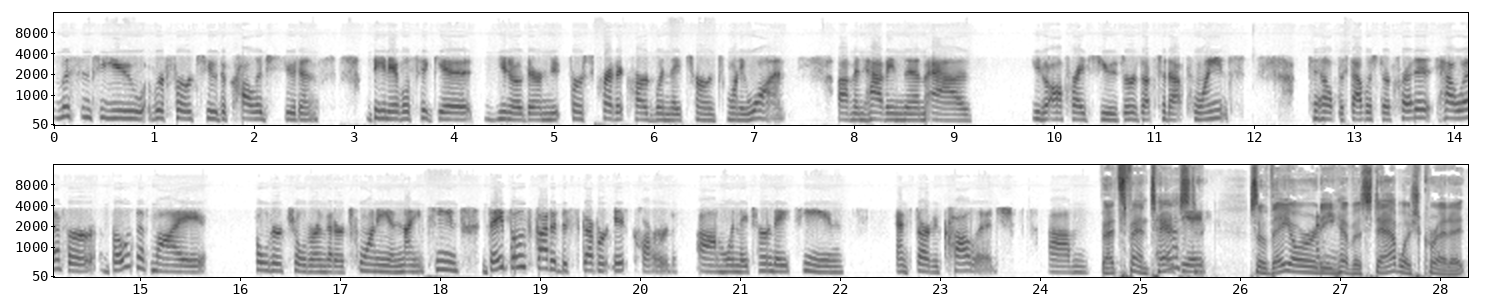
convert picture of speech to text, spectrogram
listened to you refer to the college students being able to get, you know, their first credit card when they turn 21, um, and having them as, you know, authorized users up to that point to help establish their credit. However, both of my older children that are 20 and 19, they both got a Discover It card um, when they turned 18 and started college. Um, That's fantastic. So they already I mean- have established credit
